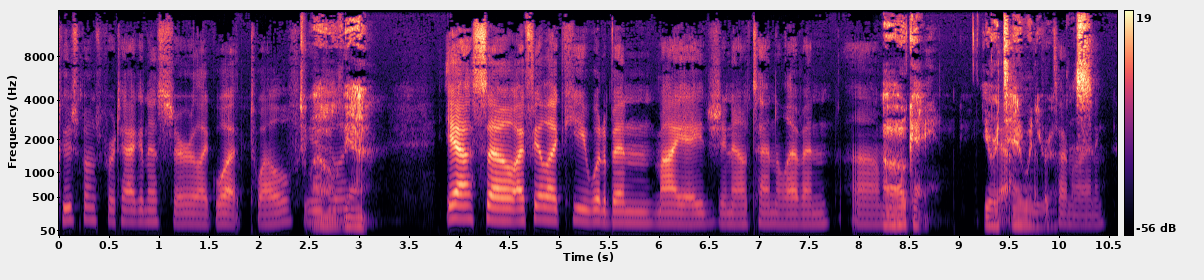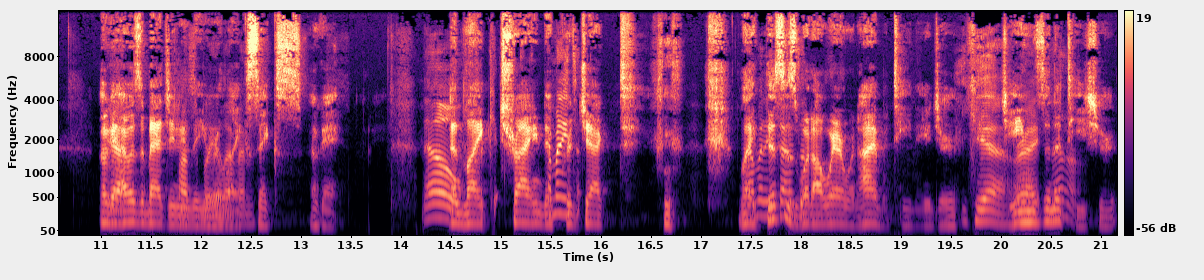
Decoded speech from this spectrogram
Goosebumps protagonists are like what twelve? Twelve, yeah. Yeah, so I feel like he would have been my age, you know, 10, 11. Um, oh, okay. You were yeah, 10 when you wrote time this. Writing. Okay, yeah, I was imagining that you were 11. like six. Okay. No. And like trying to project, t- like, this is what I'll wear when I'm a teenager. Yeah. Jeans right? and no. a t shirt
